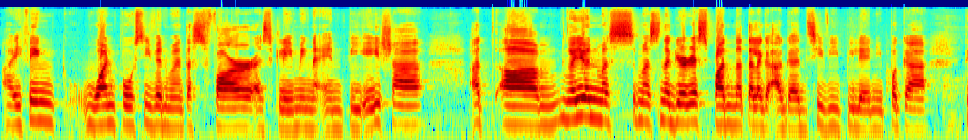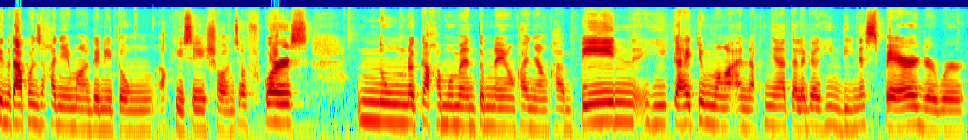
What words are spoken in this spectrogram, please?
I think one post even went as far as claiming na NPA siya. At um, ngayon, mas, mas nagre-respond na talaga agad si VP Lenny pagka tinatapon sa kanya yung mga ganitong accusations. Of course, nung nagkaka-momentum na yung kanyang campaign, he, kahit yung mga anak niya talagang hindi na spare. There were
